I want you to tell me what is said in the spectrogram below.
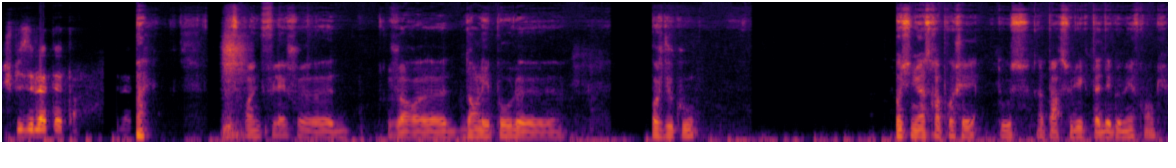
Je visais la tête. hein. Il prend une flèche euh, genre euh, dans l'épaule, proche du cou. Continue à se rapprocher, tous, à part celui que t'as dégommé, Franck.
